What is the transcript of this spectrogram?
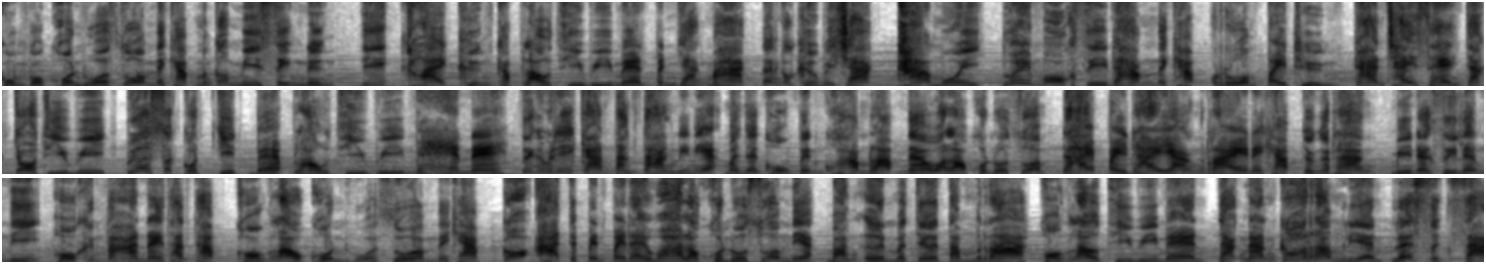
กลุ่มของคนหัวส้วมนะครับมันก็มีสิ่งหนึ่งที่คล้ายคลึงกับเหล่าทีวีแมนเป็นอย่างมาก นั่นก็คือวิชาามุย ด้วยหมอกสีดำนะครับ รวมไปถึงการใช้แสงจากจอทีวี เพื่อสะกดจิตแบบเหล่าทีวีแมนนะซึ่งวิธีการต่างๆ นี้เนี่ยมันยังคงเป็นความลับนะว่าเหล่าคนหัวส้วมได้ไปได้อย่างไรนะครับจนกระทั่งมีหนังสือเล่มนี้โผล่ขึ้นมาในฐานทัพของเหล่าคนหัวส้วมนะครับก็อาจจะเป็นไปได้ว่าเหล่าคนหัวส้วมเนี่ยบังเอิญมาเจอตำราของเหล่าทีวีแมนจากนั้นก็ร่ำเรียนและศึกษา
